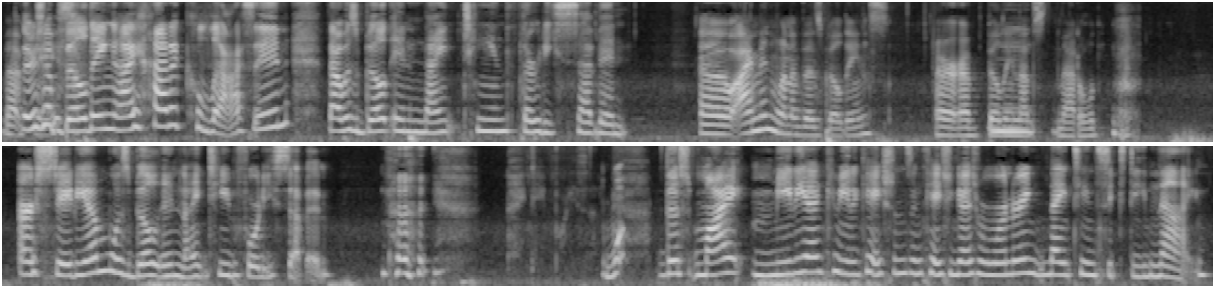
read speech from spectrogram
There's a building I had a class in that was built in 1937. Oh, I'm in one of those buildings, or a Mm. building that's that old. Our stadium was built in 1947. 1947. what? This my media and communications in case you guys were wondering 1969.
